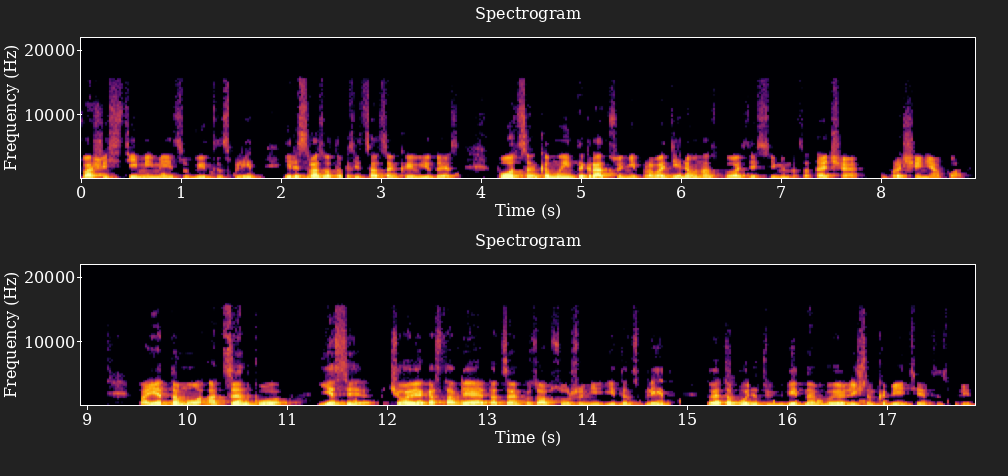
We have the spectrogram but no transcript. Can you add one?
вашей системе имеется вид и сплит, или сразу отобразится оценка и в UDS? По оценкам мы интеграцию не проводили, у нас была здесь именно задача упрощения оплаты. Поэтому оценку если человек оставляет оценку за обслуживание Eat and Split, то это будет видно в личном кабинете Eat and Split.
